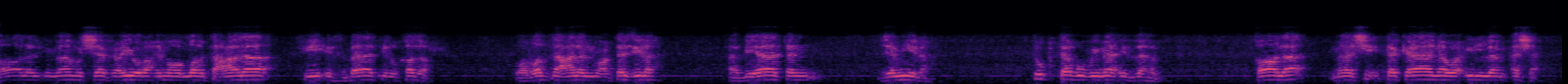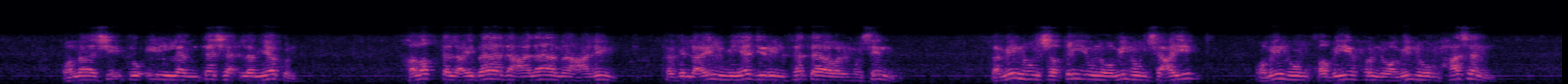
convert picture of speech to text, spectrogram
قال الإمام الشافعي رحمه الله تعالى في إثبات القدر ورد على المعتزلة أبياتا جميلة تكتب بماء الذهب. قال ما شئت كان وإن لم أشأ وما شئت إن لم تشأ لم يكن. خلقت العباد على ما علمت ففي العلم يجري الفتى والمسن فمنهم شقي ومنهم سعيد ومنهم قبيح ومنهم حسن.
